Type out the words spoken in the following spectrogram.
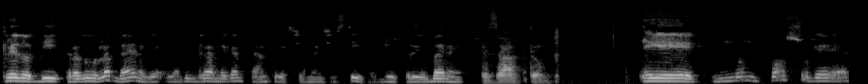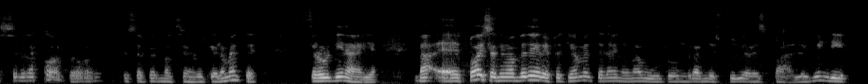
credo di tradurla bene, che è la più grande cantante che sia mai esistita, giusto? Dico bene? Esatto. E non posso che essere d'accordo con questa affermazione, perché veramente straordinaria. Ma eh, poi se andiamo a vedere, effettivamente lei non ha avuto un grande studio alle spalle, quindi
